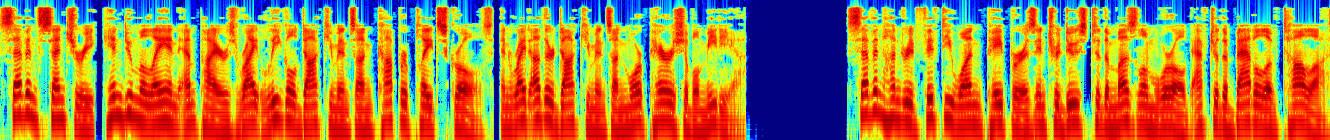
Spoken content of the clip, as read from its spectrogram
7th century, Hindu-Malayan empires write legal documents on copper plate scrolls, and write other documents on more perishable media. 751 paper is introduced to the Muslim world after the Battle of Talas.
